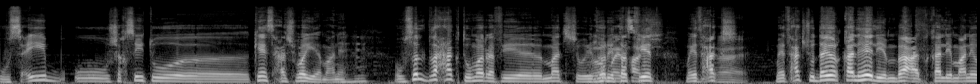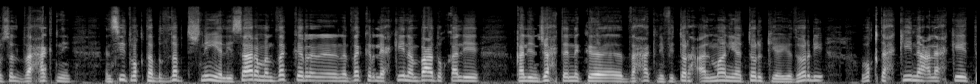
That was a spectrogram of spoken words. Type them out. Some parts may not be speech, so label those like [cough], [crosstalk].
وصعيب وشخصيته كاسحة شوية معناها. وصلت ضحكته مرة في ماتش ويظهر تصفيات ما يضحكش. ما يضحكش. وداير قالها لي من بعد قال لي معناها وصلت ضحكتني. نسيت وقتها بالضبط شنية اللي صار. ما نتذكر نتذكر اللي حكينا من بعد وقال لي قال لي نجحت انك ضحكني. في طرح ألمانيا تركيا يظهر لي وقتها حكينا على حكاية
